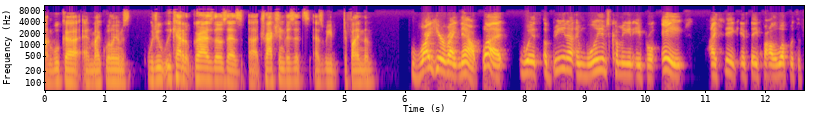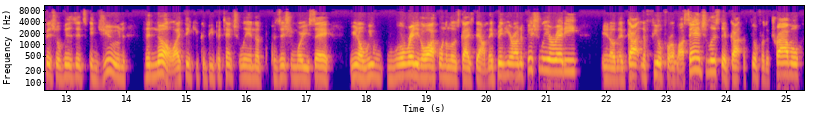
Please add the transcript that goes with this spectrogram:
Onwuka, and Mike Williams. Would you we categorize those as uh, traction visits as we define them? Right here, right now. But with Obinna and Williams coming in April 8th, I think if they follow up with official visits in June, then no, I think you could be potentially in a position where you say, you know, we we're ready to lock one of those guys down. They've been here unofficially already. You know, they've gotten a feel for Los Angeles. They've gotten a feel for the travel.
